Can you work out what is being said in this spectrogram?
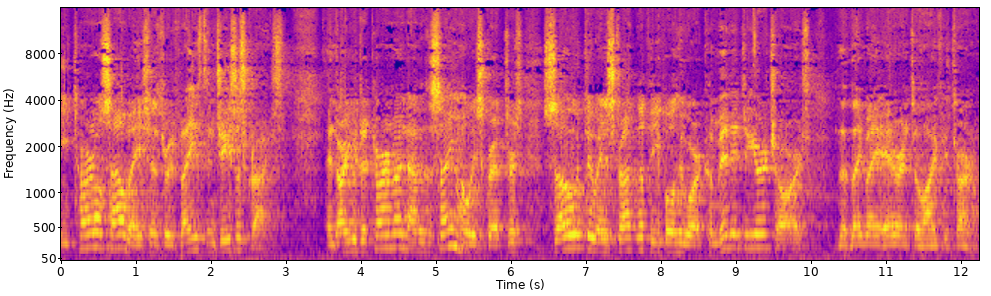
eternal salvation through faith in Jesus Christ? And are you determined out of the same Holy Scriptures so to instruct the people who are committed to your charge that they may enter into life eternal?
